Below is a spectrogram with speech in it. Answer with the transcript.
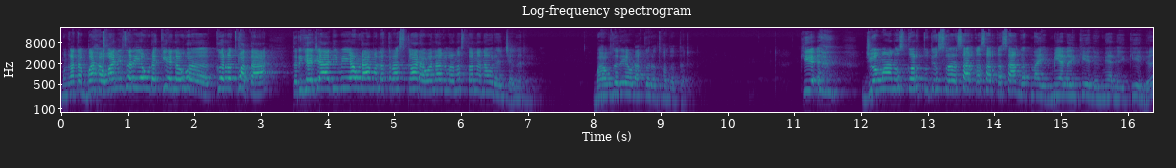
मग आता भावाने जर एवढं केलं करत होता तर ह्याच्या आधी बी एवढा आम्हाला त्रास काढावा लागला नसताना नवऱ्यांच्या घरी. भाव जर एवढा करत होता तर. के जो माणूस करतो तो स- सारखा सारखा सांगत नाही म्यालय केलं म्यालय केलं.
